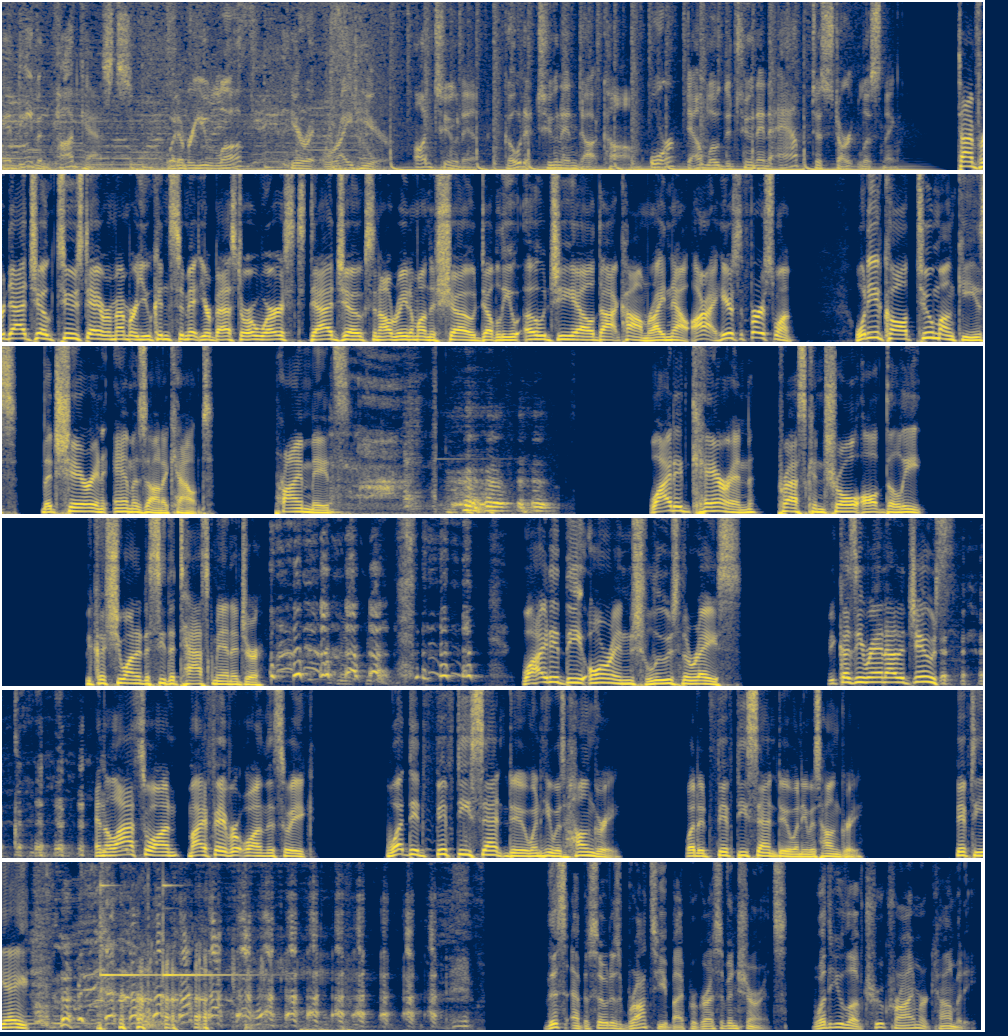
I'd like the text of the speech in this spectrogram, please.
and even podcasts. Whatever you love, hear it right here on TuneIn. Go to tunein.com or download the TuneIn app to start listening. Time for Dad Joke Tuesday. Remember, you can submit your best or worst dad jokes, and I'll read them on the show, WOGL.com, right now. All right, here's the first one. What do you call two monkeys that share an Amazon account? Prime mates. Why did Karen press Control Alt Delete? Because she wanted to see the task manager. Why did the orange lose the race? Because he ran out of juice. and the last one, my favorite one this week. What did 50 Cent do when he was hungry? What did 50 Cent do when he was hungry? 58. This episode is brought to you by Progressive Insurance. Whether you love true crime or comedy,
